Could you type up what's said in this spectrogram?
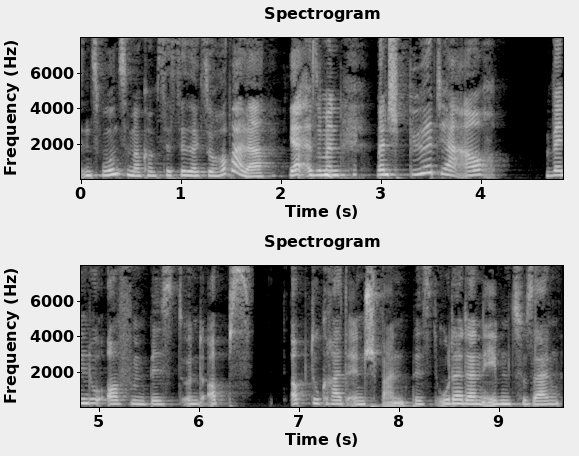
ins Wohnzimmer kommst, dass der sagt so hoppala. Ja, also man man spürt ja auch, wenn du offen bist und ob's ob du gerade entspannt bist oder dann eben zu sagen,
